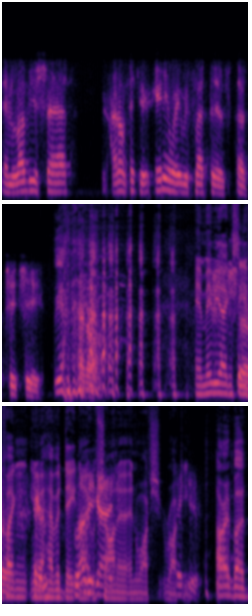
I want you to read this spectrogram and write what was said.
and love you, Seth. I don't think you're any way reflective of Tucci Yeah. at all. And maybe I can see if I can you know, have a date night with guys. Shauna and watch Rocky. Thank you. All right, bud.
